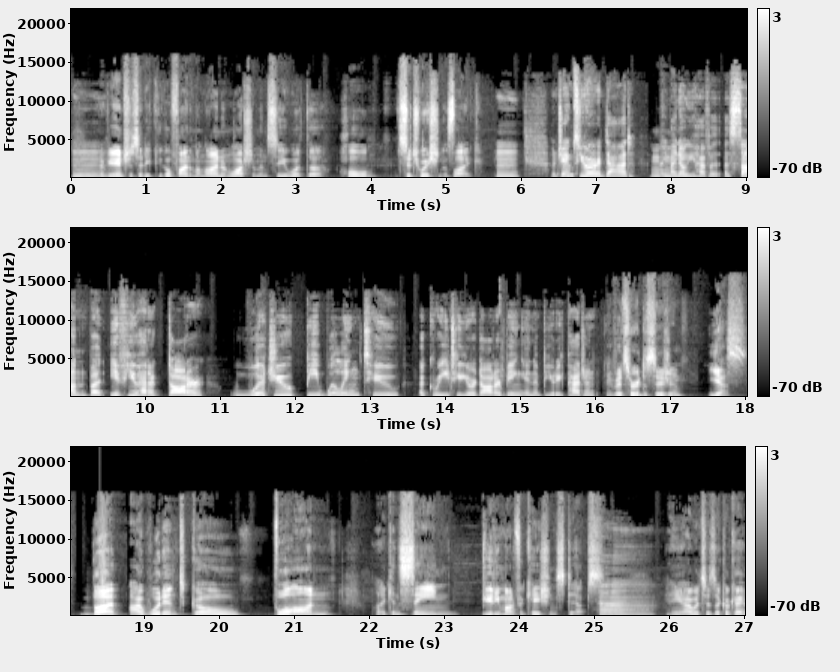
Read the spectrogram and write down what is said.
Mm. If you're interested, you could go find them online and watch them and see what the whole situation is like. Mm. James, you're a dad. I, I know you have a, a son, but if you had a daughter, would you be willing to agree to your daughter being in a beauty pageant? If it's her decision, yes. But I wouldn't go full on like insane beauty modification steps. Uh, Hey, I would say it's like, okay,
